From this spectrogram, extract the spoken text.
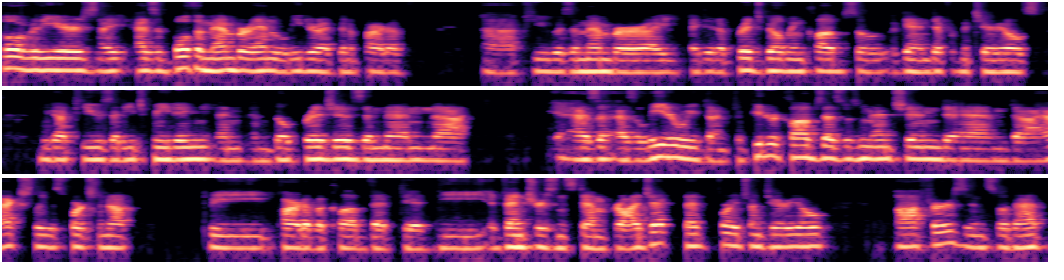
over the years. I as a, both a member and a leader I've been a part of uh, a few as a member. I, I did a bridge building club so again different materials we got to use at each meeting and, and build bridges. And then uh, as, a, as a leader, we've done computer clubs, as was mentioned. And I actually was fortunate enough to be part of a club that did the Adventures in STEM project that 4 H Ontario offers. And so that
